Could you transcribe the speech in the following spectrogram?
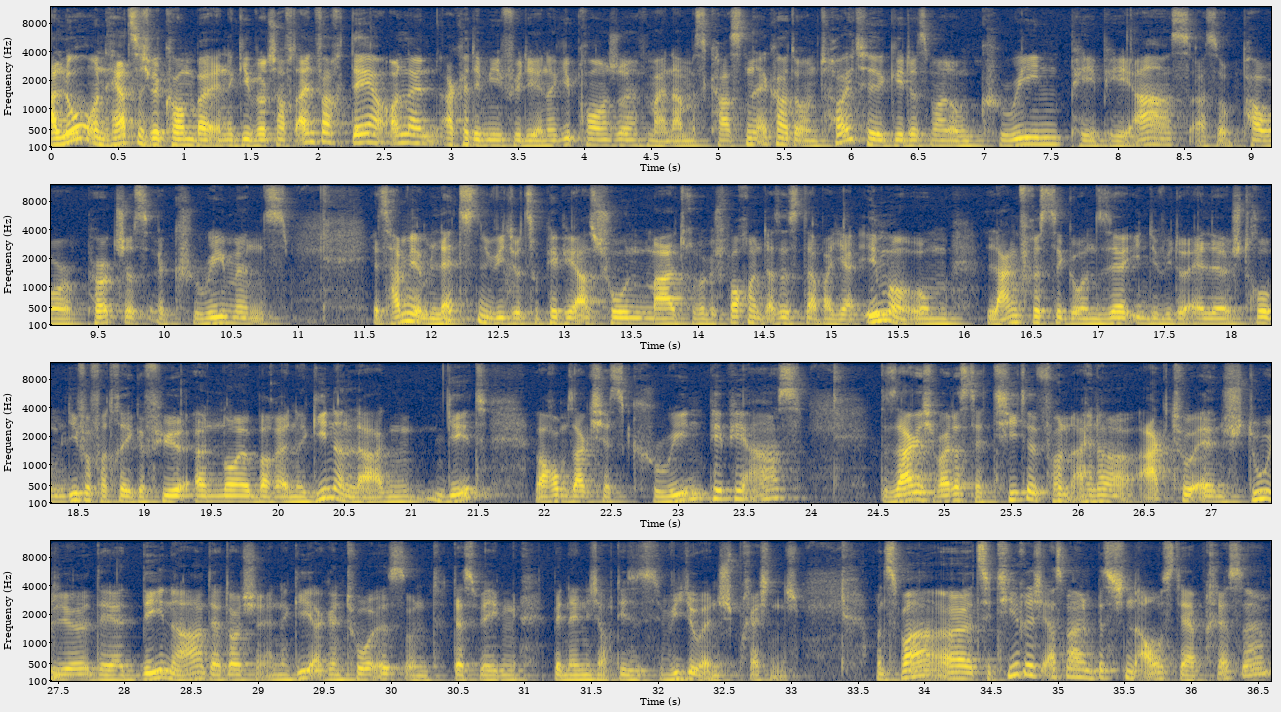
Hallo und herzlich willkommen bei Energiewirtschaft einfach, der Online-Akademie für die Energiebranche. Mein Name ist Carsten Eckert und heute geht es mal um Green PPAs, also Power Purchase Agreements. Jetzt haben wir im letzten Video zu PPAs schon mal darüber gesprochen, dass es dabei ja immer um langfristige und sehr individuelle Stromlieferverträge für erneuerbare Energienanlagen geht. Warum sage ich jetzt Green PPAs? Das sage ich, weil das der Titel von einer aktuellen Studie der DENA, der Deutschen Energieagentur ist und deswegen benenne ich auch dieses Video entsprechend. Und zwar äh, zitiere ich erstmal ein bisschen aus der Presse.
